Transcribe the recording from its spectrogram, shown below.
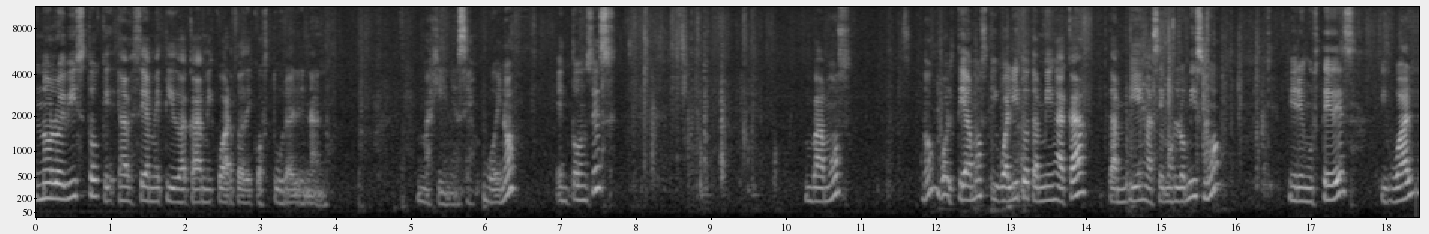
No lo he visto que se ha metido acá a mi cuarto de costura el enano. Imagínense. Bueno, entonces vamos, ¿no? Volteamos igualito también acá. También hacemos lo mismo. Miren ustedes, igual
